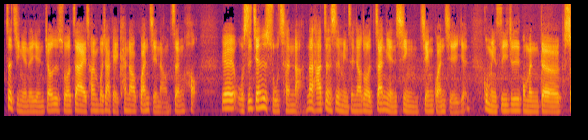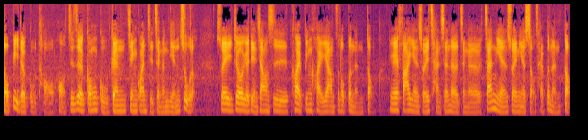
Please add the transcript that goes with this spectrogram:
这几年的研究是说，在超音波下可以看到关节囊增厚。因为五十肩是俗称啦，那它正式名称叫做粘连性肩关节炎。顾名思义，就是我们的手臂的骨头，哦，就是这个肱骨跟肩关节整个粘住了，所以就有点像是块冰块一样，这都不能动。因为发炎，所以产生了整个粘连，所以你的手才不能动。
